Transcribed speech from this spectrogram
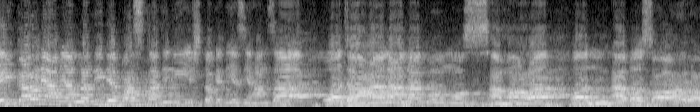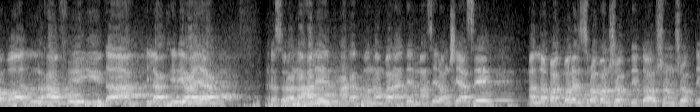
এই কারণে আমি আল্লাহ নিজে পাঁচটা জিনিস তোকে দিয়েছি হামসা ওয়াজাআলা লাকুমুস সামাআ ওয়াল আবসার ওয়াল আফইদা ইলা আখিরি আয়াত এটা সূরা নাহলের 78 নম্বর আয়াতের মাঝের অংশে আছে। আল্লাহ পাক বলেন, শ্রবণ শক্তি, দর্শন শক্তি,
